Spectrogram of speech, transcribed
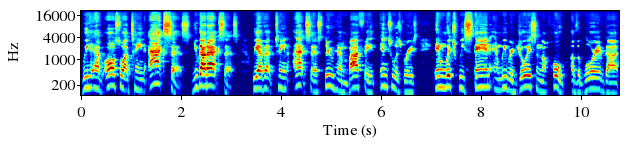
We have also obtained access. You got access. We have obtained access through him by faith into his grace in which we stand and we rejoice in the hope of the glory of God.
